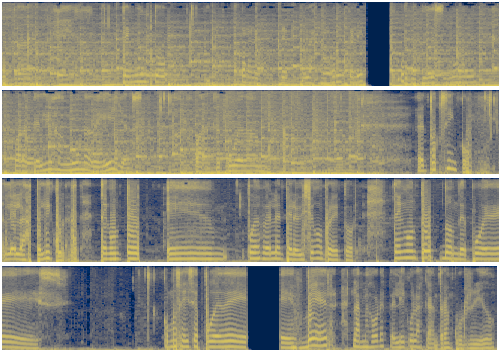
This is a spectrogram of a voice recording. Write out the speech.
mostrar, tengo un top para de las mejores películas de 2019 para que elijan una de ellas para que puedan el top 5 de las películas tengo un top eh, puedes verla en televisión o proyector. Tengo un top donde puedes, ¿cómo se dice? Puedes ver las mejores películas que han transcurrido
